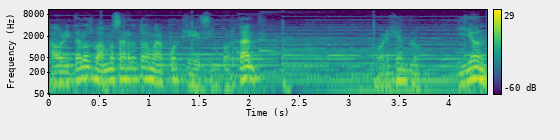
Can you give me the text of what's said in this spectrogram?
ahorita los vamos a retomar porque es importante. Por ejemplo, ion.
